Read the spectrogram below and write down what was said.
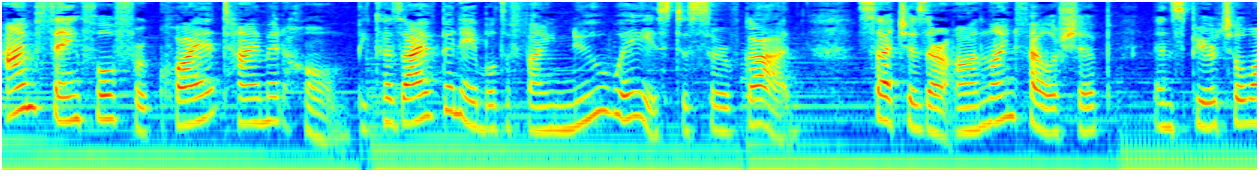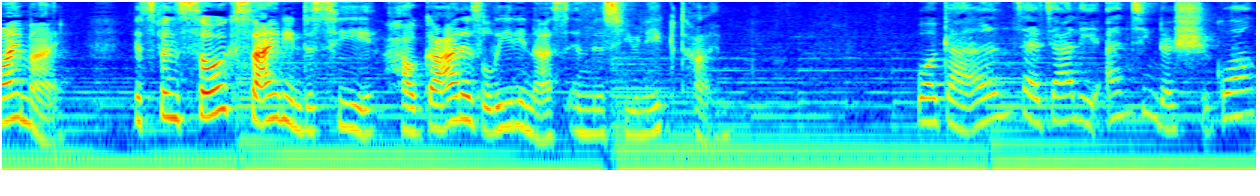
I'm thankful for quiet time at home because I've been able to find new ways to serve God, such as our online fellowship and spiritual Waimai. It's been so exciting to see how God is leading us in this unique time. 我感恩在家里安静的时光，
